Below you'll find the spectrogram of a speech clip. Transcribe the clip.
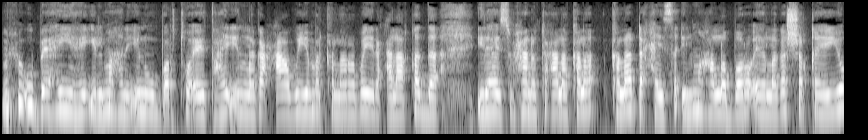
muxuu u baahan yahay ilmahan inuu barto ee tahay in laga caawiyo marka la rabo in calaaqada ilaahay subxaana watacaala kala dhaxaysa ilmaha la baro ee laga shaqeeyo.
